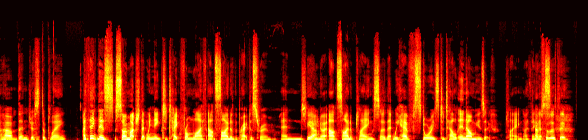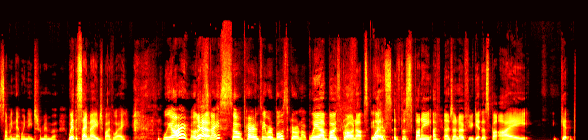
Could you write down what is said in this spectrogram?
uh, Yeah. than just the playing I think there's so much that we need to take from life outside of the practice room and Yeah. you know outside of playing so that we have stories to tell in our music playing. I think that's absolutely something that we need to remember. We're the same age by the way. we are oh that's Yeah. nice so apparently we're both grown up We are both grown-ups. Well, it's it's this funny I, I don't know if you get this but I get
